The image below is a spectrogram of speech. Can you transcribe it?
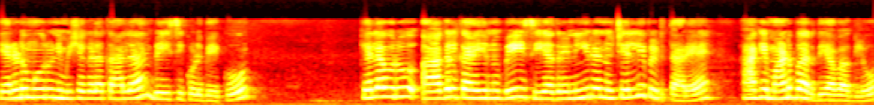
ಎರಡು ಮೂರು ನಿಮಿಷಗಳ ಕಾಲ ಬೇಯಿಸಿಕೊಳ್ಬೇಕು. ಕೆಲವರು ಹಾಗಲಕಾಯಿಯನ್ನು ಬೇಯಿಸಿ ಅದರ ನೀರನ್ನು ಚೆಲ್ಲಿ ಬಿಡ್ತಾರೆ. ಹಾಗೆ ಮಾಡಬಾರ್ದು ಯಾವಾಗಲೂ.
